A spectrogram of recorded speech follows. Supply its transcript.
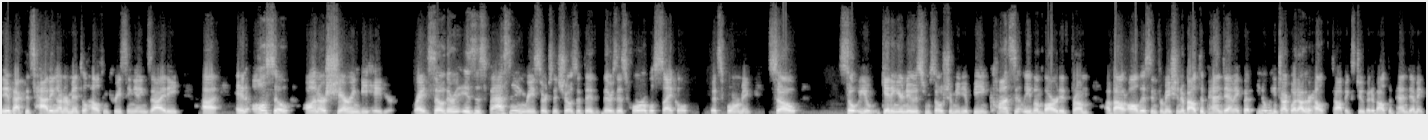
the impact it's having on our mental health, increasing anxiety, uh, and also on our sharing behavior. Right. So there is this fascinating research that shows that there's this horrible cycle that's forming so, so you know, getting your news from social media, being constantly bombarded from about all this information about the pandemic, but you know, we can talk about other health topics too, but about the pandemic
